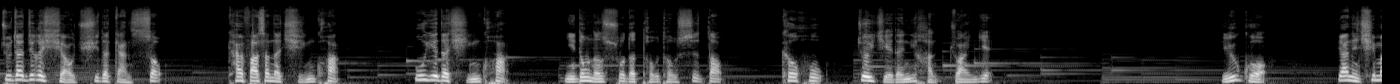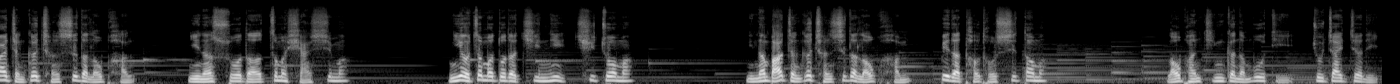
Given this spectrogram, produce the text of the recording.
住在这个小区的感受、开发商的情况、物业的情况，你都能说得头头是道，客户就会觉得你很专业。如果让你去卖整个城市的楼盘，你能说得这么详细吗？你有这么多的精力去做吗？你能把整个城市的楼盘？变得头头是道吗？楼盘精耕的目的就在这里。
